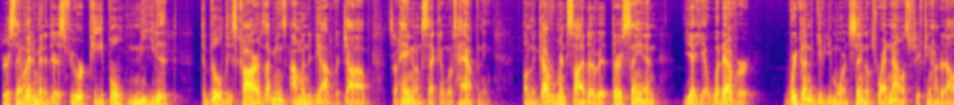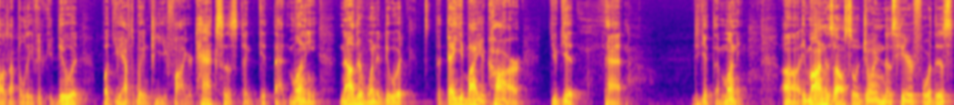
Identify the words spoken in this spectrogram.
they're saying, wait a minute, there's fewer people needed to build these cars, that means I'm going to be out of a job. So hang on a second, what's happening? On the government side of it, they're saying, yeah, yeah, whatever. We're going to give you more incentives. Right now, it's $1,500, I believe, if you do it, but you have to wait until you file your taxes to get that money. Now they want to do it the day you buy your car, you get that, you get that money. Uh, Iman has also joined us here for this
